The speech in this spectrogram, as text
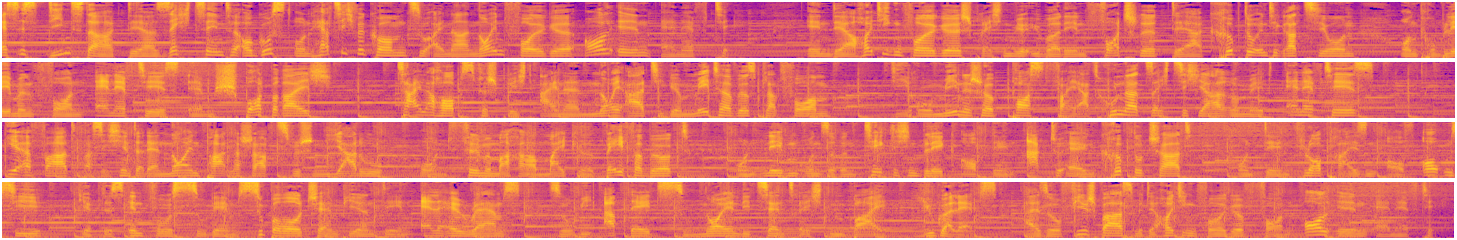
Es ist Dienstag, der 16. August und herzlich willkommen zu einer neuen Folge All in NFT. In der heutigen Folge sprechen wir über den Fortschritt der Krypto-Integration und Problemen von NFTs im Sportbereich. Tyler Hobbs verspricht eine neuartige Metaverse-Plattform. Die rumänische Post feiert 160 Jahre mit NFTs Ihr erfahrt, was sich hinter der neuen Partnerschaft zwischen Yadu und Filmemacher Michael Bay verbirgt. Und neben unserem täglichen Blick auf den aktuellen Kryptochart und den Floorpreisen auf OpenSea gibt es Infos zu dem Super Bowl Champion, den LA Rams, sowie Updates zu neuen Lizenzrechten bei Yuga Labs. Also viel Spaß mit der heutigen Folge von All in NFT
